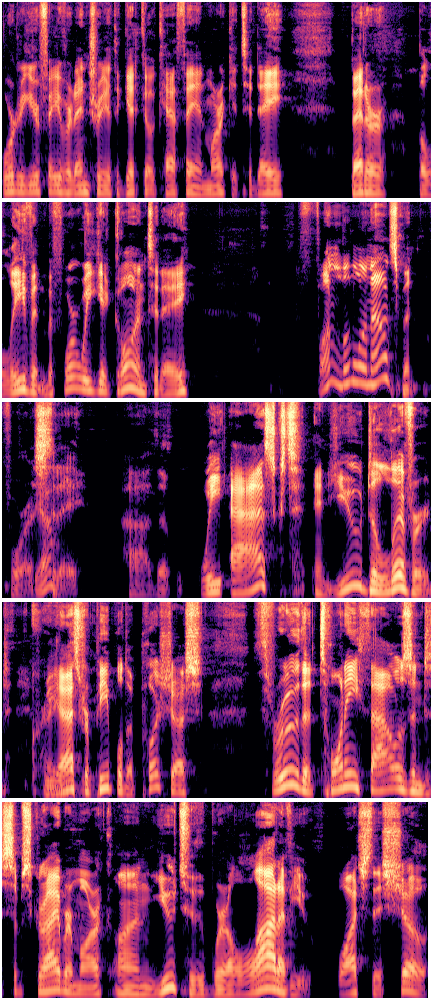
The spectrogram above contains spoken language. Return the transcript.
Order your favorite entry at the Get Go Cafe and Market today. Better believe it. Before we get going today, fun little announcement for us Yeah. today. Uh, that we asked and you delivered. We asked for people to push us through the 20,000 subscriber mark on YouTube, where a lot of you watch this show.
